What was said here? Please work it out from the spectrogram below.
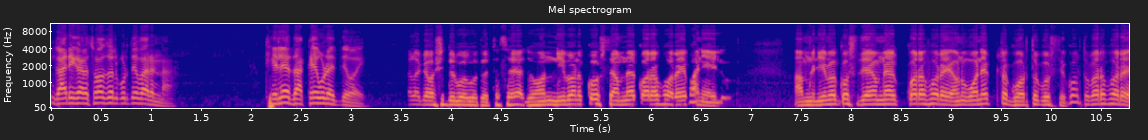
গাড়ি ঘাড়া চলাচল করতে পারে না। ঠেলে ধাক্কায় উড়াইতে হয়। এলাকাবাসী দুর্বল বোধ করতেছে যখন নির্মাণ করছে আমরা করার পরে পানি আইলো। আমরা নির্মাণ করছে আমরা করার পরে অনেকটা গর্ত করছে। গর্ত করার পরে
